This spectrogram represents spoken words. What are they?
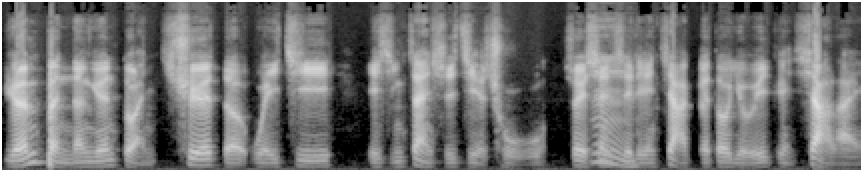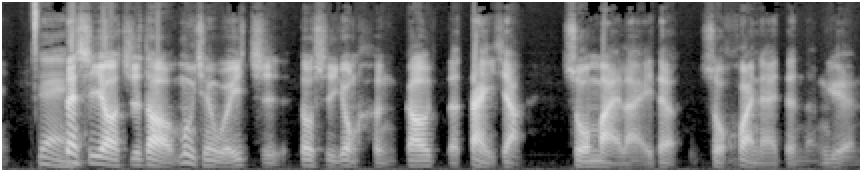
原本能源短缺的危机已经暂时解除，所以甚至连价格都有一点下来。对，但是要知道，目前为止都是用很高的代价所买来的、所换来的能源，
